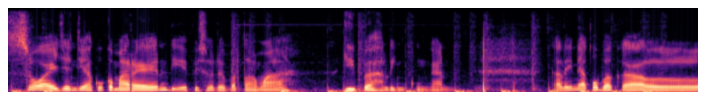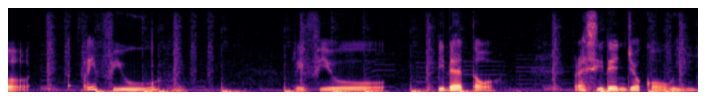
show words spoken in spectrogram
Sesuai janji aku kemarin di episode pertama, gibah lingkungan. Kali ini aku bakal review review pidato Presiden Jokowi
